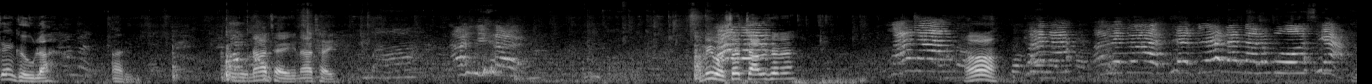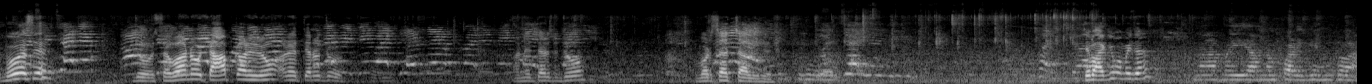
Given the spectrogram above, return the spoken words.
કઈ ગયું લા ઓ, ના થાય ના થાય. મમ્મી, વરસાદ ચાલુ છે ને? હા. હશે? જો, સવારનો તાપ કાઢેલો અને તેનો જો. અને અત્યારે જો, વરસાદ ચાલુ છે. તે બાકી મમ્મી ત્યાં ના? ભાઈ આમને પડી ગઈ તો આ.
